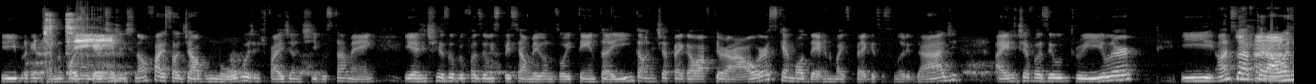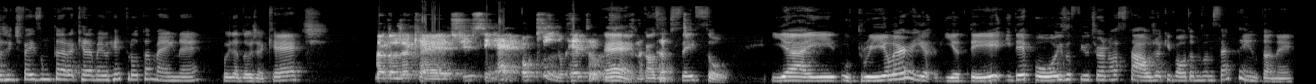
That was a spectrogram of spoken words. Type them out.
E pra quem não sabe, no podcast a gente não faz só de álbum novo, a gente faz de antigos também. E a gente resolveu fazer um especial meio anos 80 aí. Então a gente ia pegar o After Hours, que é moderno, mas pega essa sonoridade. Aí a gente ia fazer o Thriller. E antes do After Uhum. Hours a gente fez um que era meio retrô também, né? Foi da Doja Cat. Da Doja Cat, sim. É, pouquinho, retrô. É, por causa de Say Soul. E aí o Thriller ia, ia ter, e depois o Future Nostalgia, que volta nos anos 70, né?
